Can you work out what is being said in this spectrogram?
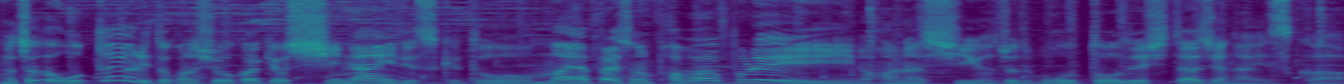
まあ、ちょっとお便りとかの紹介今日しないですけど、まあ、やっぱりそのパワープレイの話をちょっと冒頭でしたじゃないですか。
